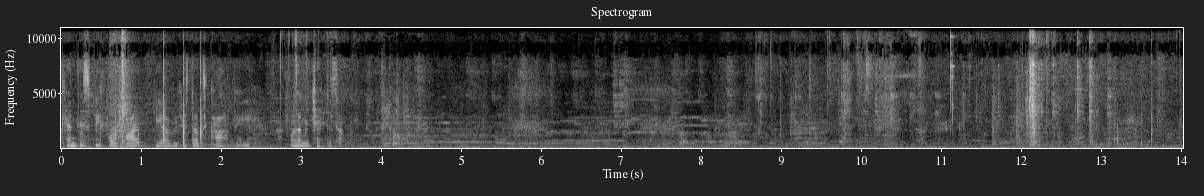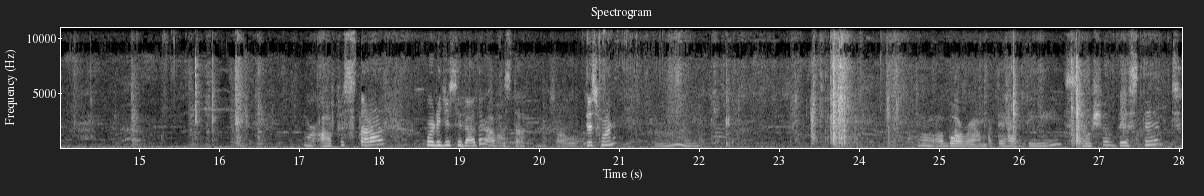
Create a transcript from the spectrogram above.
Can this be for hot? Yeah, because that's coffee. Well, let me check this out. Office. Where did you see the other office over. This one? Mm. Oh, I'll go around, but they have these. Social distant.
